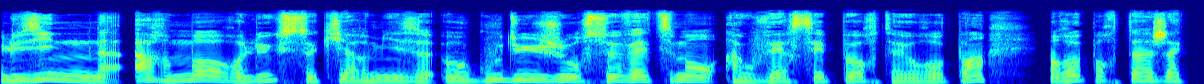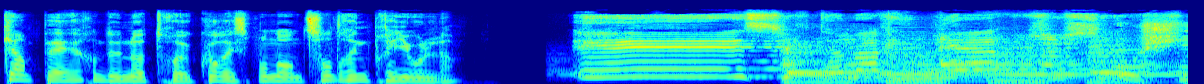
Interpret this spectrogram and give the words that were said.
L'usine Armor Luxe qui a remis au goût du jour ce vêtement a ouvert ses portes à Europe 1. Reportage à Quimper de notre correspondante Sandrine Prioul. Et sur ta marinière, Oshi,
